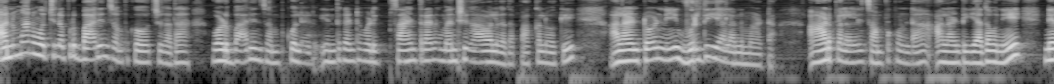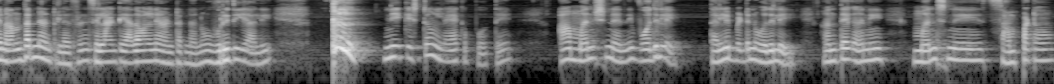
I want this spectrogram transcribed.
అనుమానం వచ్చినప్పుడు భార్యను చంపుకోవచ్చు కదా. వాడు భార్యను చంపుకోలేడు. ఎందుకంటే వాడికి సాయంత్రానికి మనిషి కావాలి కదా పక్కలోకి. అలాంటి వాడిని ఉరిదీయాలన్నమాట ఆడపిల్లల్ని చంపకుండా అలాంటి ఎదవని నేను అందరినీ అంటలేదు ఫ్రెండ్స్. ఇలాంటి ఎదవల్ని అంటున్నాను. ఉరిదీయాలి నీకు ఇష్టం లేకపోతే ఆ మనిషిని వదిలే తల్లి బిడ్డను వదిలేయి. అంతేగాని మనిషిని చంపటం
